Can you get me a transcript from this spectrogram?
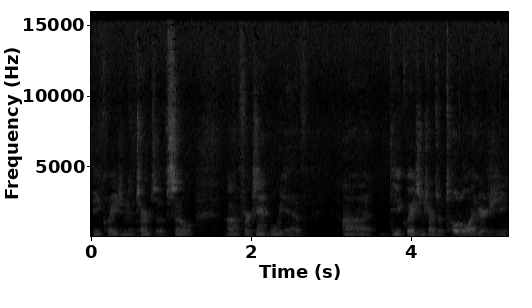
the equation in terms of. So, uh, for example, we have uh, the equation in terms of total energy,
